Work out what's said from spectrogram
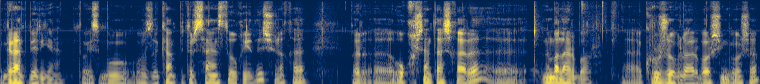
grant bergan. То есть bu o'zi kompyuter sayensda o'qiydi. Shunaqa bir o'qishdan tashqari nimalar bor? Krujoklar bor shunga o'xshab.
